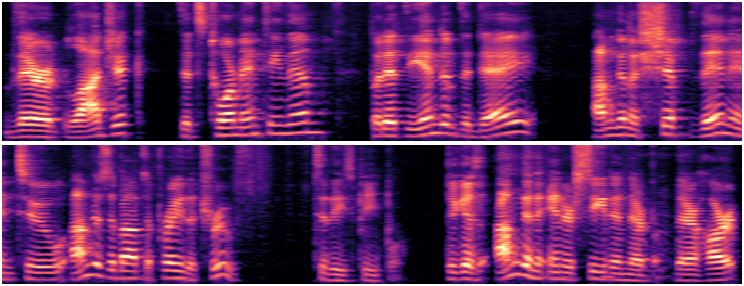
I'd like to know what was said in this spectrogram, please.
their logic that's tormenting them. But at the end of the day, I'm going to shift then into I'm just about to pray the truth to these people because I'm going to intercede in their their heart.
